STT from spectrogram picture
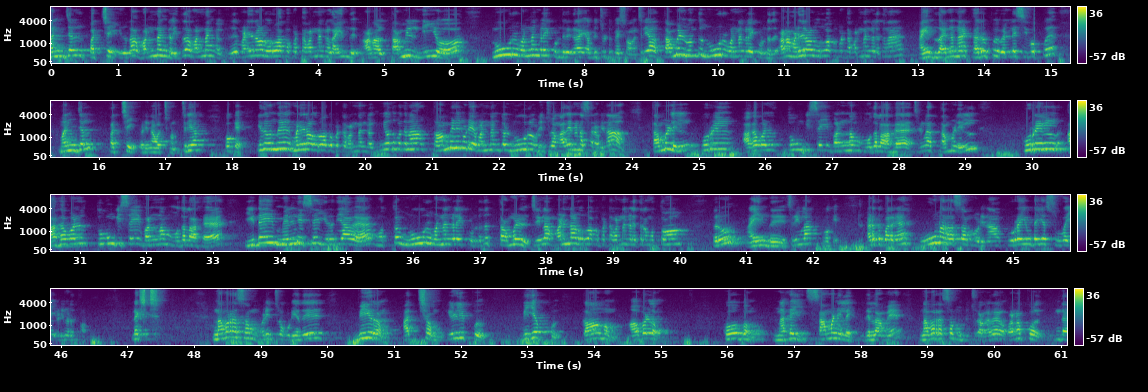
மஞ்சள் பச்சை. இதுதான் வண்ணங்கள். இதுதான் வண்ணங்கள். இது மனிதனால் உருவாக்கப்பட்ட வண்ணங்கள் ஐந்து. ஆனால் தமிழ் நீயோ நூறு வண்ணங்களை கொண்டிருக்கிறாய் அப்படின்னு சொல்லிட்டு பேசுவாங்க. சரியா? தமிழ் வந்து நூறு வண்ணங்களை கொண்டது. ஆனா மனிதரால் உருவாக்கப்பட்ட வண்ணங்கள் எத்தனை? ஐந்து தான். என்னென்ன? கருப்பு வெள்ளை சிவப்பு மஞ்சள் பச்சை அப்படின்னு வச்சுக்கணும். சரியா? ஓகே. இது வந்து மனிதனால் உருவாக்கப்பட்ட வண்ணங்கள். இங்க வந்து பார்த்தீங்கன்னா தமிழினுடைய வண்ணங்கள் நூறு அப்படின்னு சொல்லுவாங்க. அது என்னென்ன சார் அப்படின்னா தமிழில் குரில் அகவல் தூங்கிசை வண்ணம் முதலாக சரிங்களா? தமிழில் குரில் அகவல் தூங்கிசை வண்ணம் முதலாக இடை மெல்லிசை இறுதியாக மொத்தம் நூறு வண்ணங்களை கொண்டது தமிழ். சரிங்களா? மனிதனால் உருவாக்கப்பட்ட வண்ணங்கள் எத்தனை மொத்தம்? வெறும் ஐந்து. சரிங்களா? ஓகே அடுத்து பாருங்க. ஊனரசம் அப்படின்னா குறையுடைய சுவை அப்படின்னு அர்த்தம். நெக்ஸ்ட் நவரசம் அப்படின்னு சொல்லக்கூடியது வீரம் அச்சம் இழிப்பு வியப்பு காமம் அவலம் கோபம் நகை சமநிலை. இது எல்லாமே நவரசம் அப்படின்னு சொல்றாங்க. அதாவது வனப்பு இந்த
